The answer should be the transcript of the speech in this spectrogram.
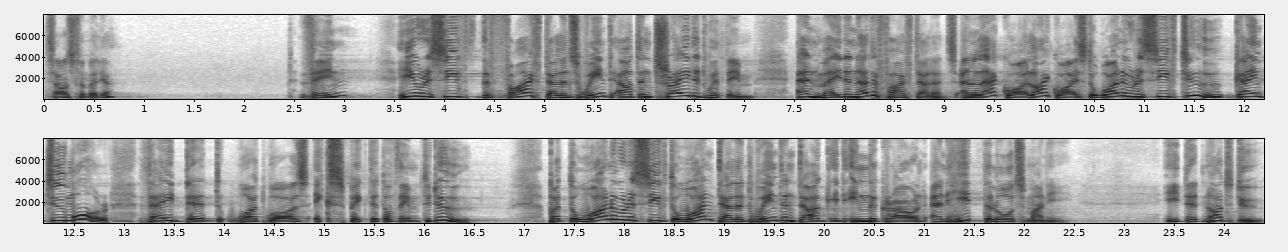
Sounds familiar? Then he who received the five talents went out and traded with them and made another five talents. And likewise, likewise, the one who received two gained two more. They did what was expected of them to do. But the one who received the one talent went and dug it in the ground and hid the Lord's money. He did not do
